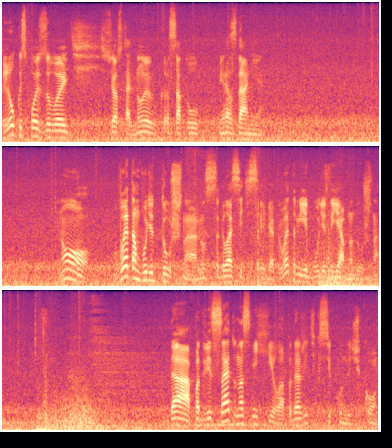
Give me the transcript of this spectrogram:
крюк использовать, все остальное, красоту, мироздание. Ну, в этом будет душно. Ну, согласитесь, ребят, в этом ей будет явно душно. Да, подвисает у нас нехило. Подождите-ка секундочку.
